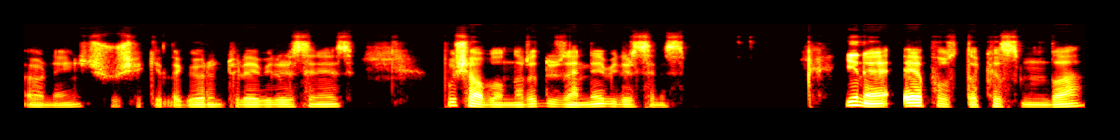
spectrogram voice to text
Örneğin şu şekilde görüntüleyebilirsiniz. Bu şablonları düzenleyebilirsiniz. Yine e-posta kısmında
